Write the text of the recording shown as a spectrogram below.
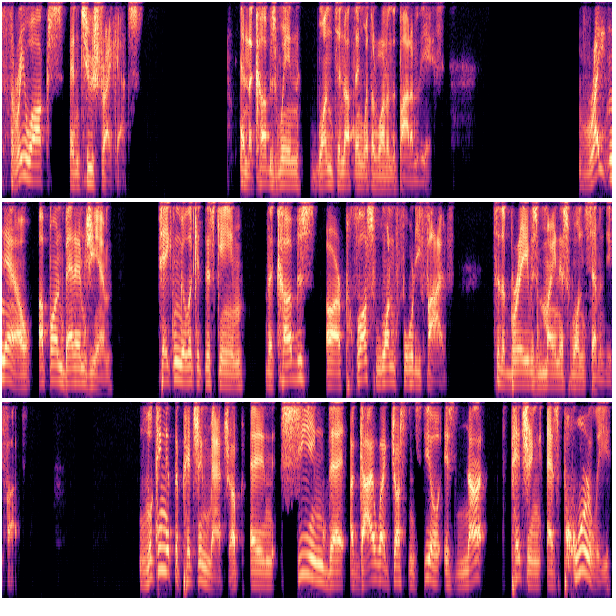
three walks, and two strikeouts. And the Cubs win one to nothing with a run in the bottom of the eighth. Right now, up on BetMGM, taking a look at this game, the Cubs are plus 145 to the Braves minus 175. Looking at the pitching matchup and seeing that a guy like Justin Steele is not pitching as poorly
